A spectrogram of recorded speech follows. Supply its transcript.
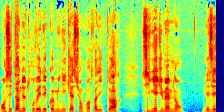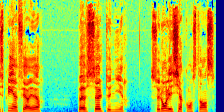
On s'étonne de trouver des communications contradictoires signées du même nom. Les esprits inférieurs peuvent seuls tenir, selon les circonstances,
